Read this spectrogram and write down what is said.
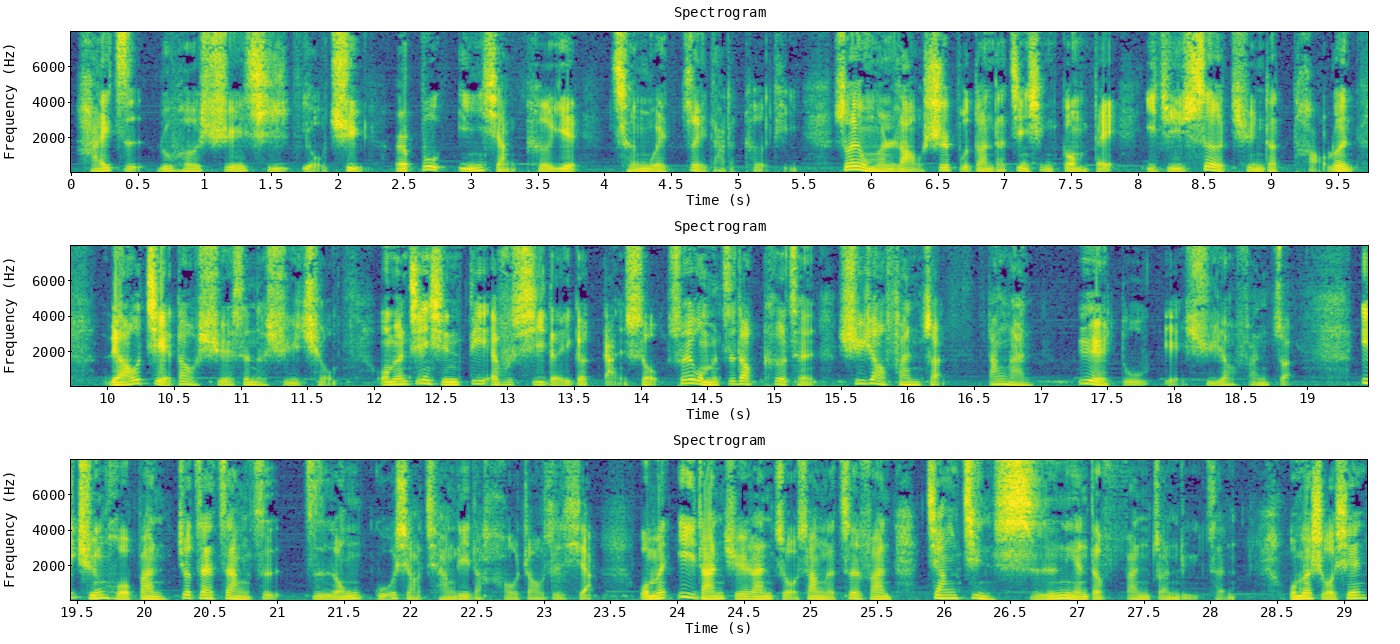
孩子如何学习有趣而不影响课业。成为最大的课题，所以我们老师不断的进行共备，以及社群的讨论，了解到学生的需求，我们进行 DFC 的一个感受，所以我们知道课程需要翻转，当然阅读也需要翻转。一群伙伴就在这样子子龙国小强力的号召之下，我们毅然决然走上了这番将近十年的翻转旅程。我们首先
